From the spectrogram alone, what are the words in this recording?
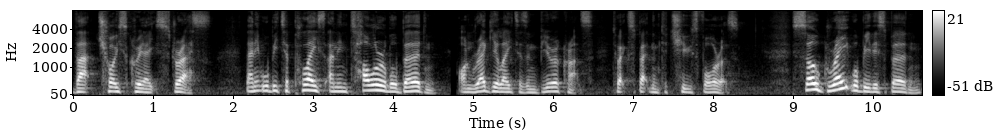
that choice creates stress, then it will be to place an intolerable burden on regulators and bureaucrats to expect them to choose for us. So great will be this burden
